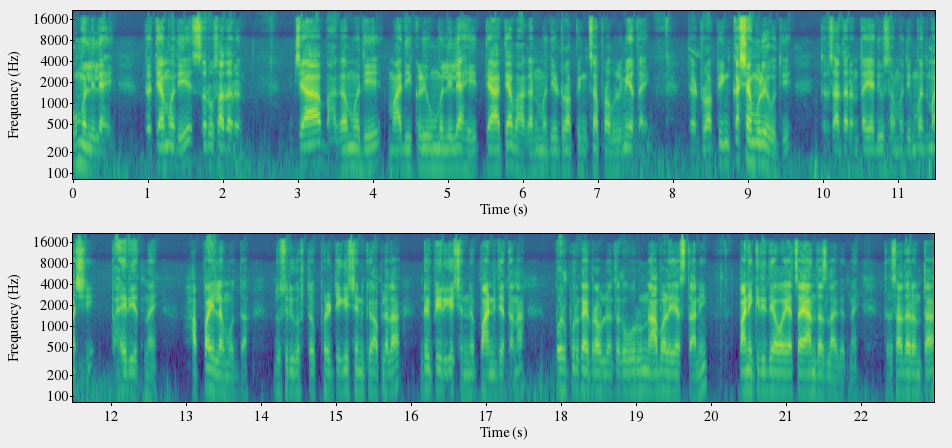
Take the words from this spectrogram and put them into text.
उमललेली आहे. तर त्यामध्ये सर्वसाधारण ज्या भागामध्ये मादी कळी उमललेली आहे त्या त्या भागांमध्ये ड्रॉपिंगचा प्रॉब्लेम येत आहे. त्या ड्रॉपिंग कशामुळे होते? तर साधारणतः या दिवसामध्ये मधमाशी बाहेर येत नाही. हा पहिला मुद्दा. दुसरी गोष्ट फर्टिगेशन किंवा आपल्याला ड्रिप इरिगेशननं पाणी देताना भरपूर काही प्रॉब्लेम येतात. वरून आबळही असतं आणि पाणी किती द्यावं याचा अंदाज लागत नाही. तर साधारणतः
